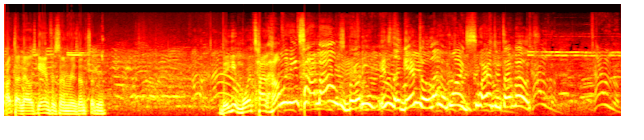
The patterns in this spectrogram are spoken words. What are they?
I thought that was game for some reason. I'm tripping. They get more time. How many timeouts, Brody? It's a game to 11 points. Are there timeouts? Telling them. Telling them.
